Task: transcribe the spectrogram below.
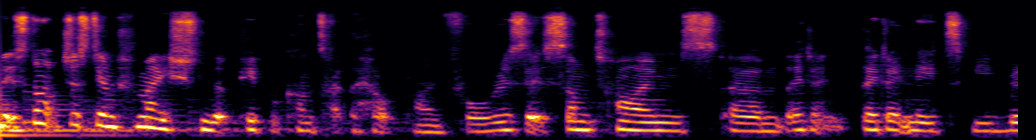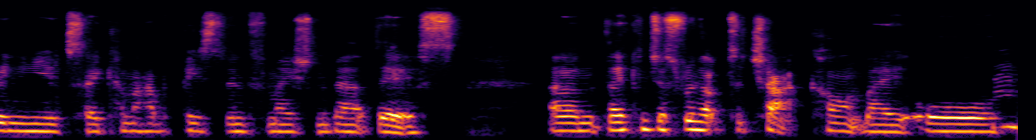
And it's not just information that people contact the helpline for, is it? Sometimes um, they don't they don't need to be ringing you to say, "Can I have a piece of information about this?" Um, they can just ring up to chat, can't they, or mm.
